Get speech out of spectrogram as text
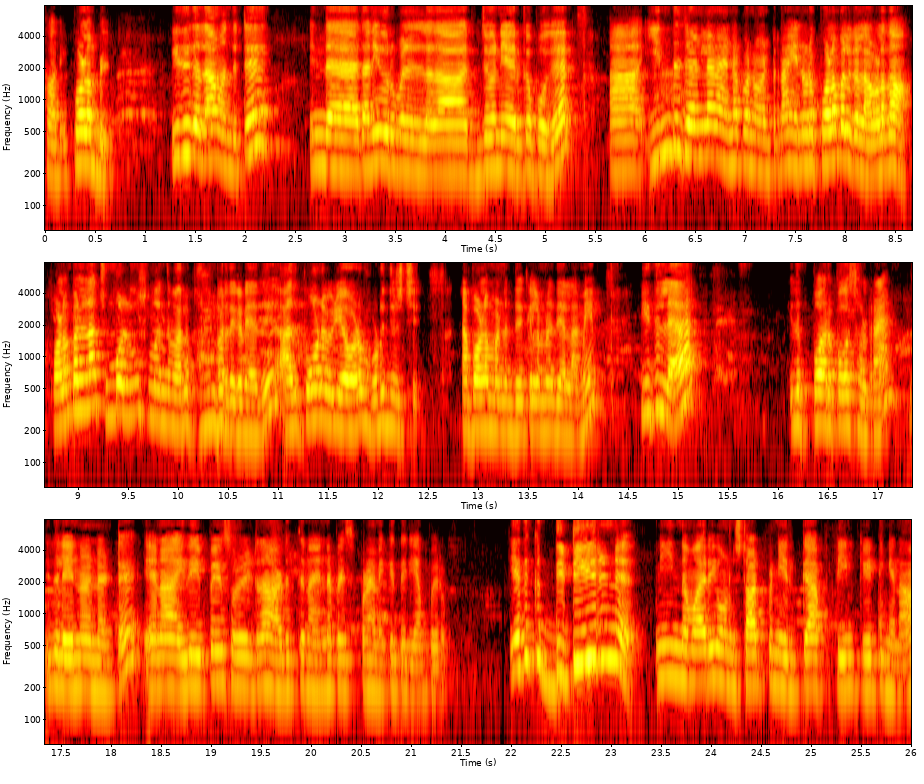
சாரி புலம்பல். இதுக்கு தான் வந்துட்டு இந்த தனி உருவலில் தான் ஜேர்னியாக இருக்க போது இந்த ஜேர்னியில் நான் என்ன பண்ணுவேன்ட்டேன்னா என்னோடய புலம்பல்கள் அவ்வளோதான் புலம்பல்லாம் சும்மா லூஸ் மருந்து மாதிரிலாம் புலம்புறது கிடையாது. அது போன வீடியோவோட முடிஞ்சிருச்சு. நான் புலம்புனது கிளம்புனது எல்லாமே. இதில் இது போகிற போக சொல்கிறேன் இதில் என்னென்னட்டு ஏன்னா இதை இப்போயே சொல்லிட்டுனா அடுத்து நான் என்ன பேச போகிறேன் எனக்கே தெரியாமல் போயிடும் எதுக்கு திடீர்னு நீ இந்த மாதிரி ஒன்று ஸ்டார்ட் பண்ணியிருக்க அப்படின்னு கேட்டிங்கன்னா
